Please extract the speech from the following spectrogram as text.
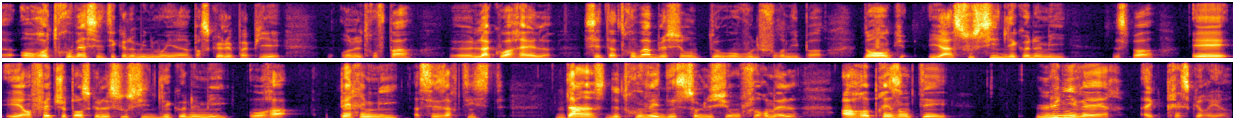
euh, on retrouvait cette économie de moyens parce que le papier on ne trouve pas. L'aquarelle, c'est introuvable si on ne vous le fournit pas. Donc, il y a un souci de l'économie, n'est-ce pas? Et, en fait, je pense que le souci de l'économie aura permis à ces artistes de trouver des solutions formelles à représenter l'univers avec presque rien.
